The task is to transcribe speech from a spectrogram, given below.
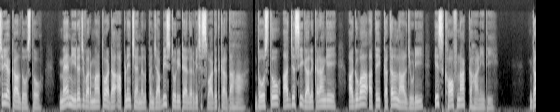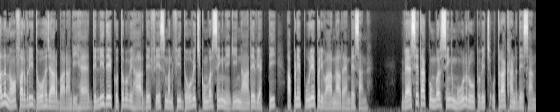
ਸ੍ਰੀ ਅਕਾਲ ਦੋਸਤੋ। ਮੈਂ ਨੀਰਜ ਵਰਮਾ ਤੁਹਾਡਾ ਆਪਣੇ ਚੈਨਲ ਪੰਜਾਬੀ ਸਟੋਰੀ ਟੈਲਰ ਵਿੱਚ ਸਵਾਗਤ ਕਰਦਾ ਹਾਂ। ਦੋਸਤੋ, ਅੱਜ ਅਸੀਂ ਗੱਲ ਕਰਾਂਗੇ ਅਗਵਾ ਅਤੇ ਕਤਲ ਨਾਲ ਜੁੜੀ ਇਸ ਖੌਫਨਾਕ ਕਹਾਣੀ ਦੀ। ਗੱਲ 9 ਫਰਵਰੀ 2012 ਦੀ ਹੈ। ਦਿੱਲੀ ਦੇ ਕੁਤਬ ਵਿਹਾਰ ਦੇ ਫੇਸ ਮਨਫੀ 2 ਵਿੱਚ ਕੁੰਵਰ ਸਿੰਘ ਨੇਗੀ ਨਾਂ ਦੇ ਵਿਅਕਤੀ ਆਪਣੇ ਪੂਰੇ ਪਰਿਵਾਰ ਨਾਲ ਰਹਿੰਦੇ ਸਨ। ਵੈਸੇ ਤਾਂ ਕੁੰਵਰ ਸਿੰਘ ਮੂਲ ਰੂਪ ਵਿੱਚ ਉੱਤਰਾਖੰਡ ਦੇ ਸਨ,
